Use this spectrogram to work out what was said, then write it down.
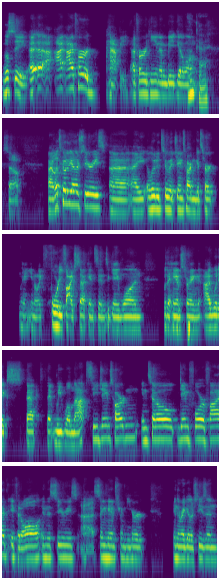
We'll see. I, I, I, I've heard happy. I've heard he and Embiid get along. Okay. So, all right, let's go to the other series. Uh, I alluded to it. James Harden gets hurt, you know, like 45 seconds into game one with a hamstring. I would expect that we will not see James Harden until game four or five, if at all, in this series. Uh, same hamstring he hurt in the regular season.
